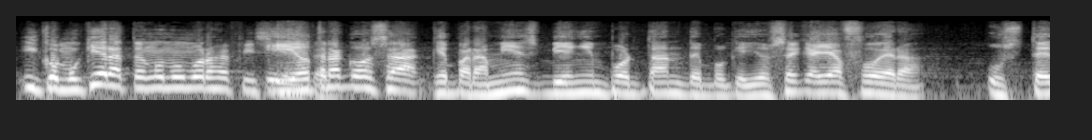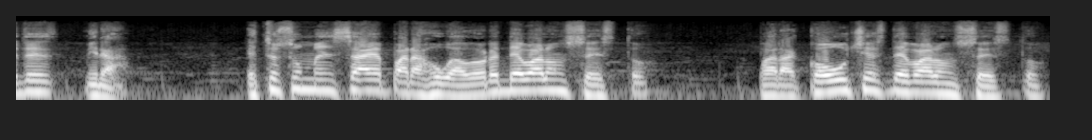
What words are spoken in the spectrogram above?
y como quiera tengo números eficientes. Y otra cosa que para mí es bien importante, porque yo sé que allá afuera, ustedes, mira, esto es un mensaje para jugadores de baloncesto, para coaches de baloncesto,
